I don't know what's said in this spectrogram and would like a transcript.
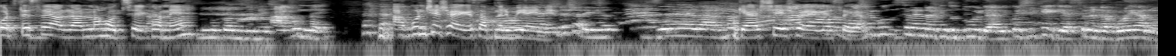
করতেছে আর রান্না হচ্ছে এখানে। আগুন নাই। আগুন শেষ হয়ে গেছে আপনার বিআইনের। গ্যাস শেষ হয়ে গেছে সিলিন্ডার কিন্তু দুইটা। আমি কইছি কি গ্যাস সিলিন্ডার বড় আনো।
